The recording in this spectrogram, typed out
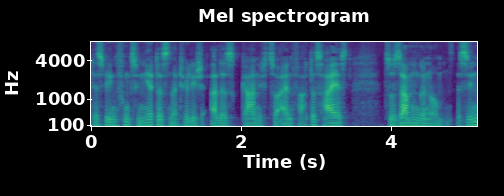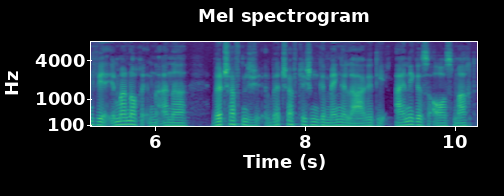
Deswegen funktioniert das natürlich alles gar nicht so einfach. Das heißt, zusammengenommen sind wir immer noch in einer wirtschaftlich, wirtschaftlichen Gemengelage, die einiges ausmacht.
